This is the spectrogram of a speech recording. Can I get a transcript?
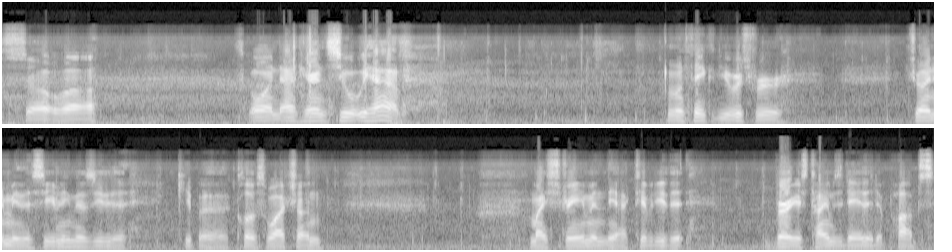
So uh, let's go on down here and see what we have. I want to thank the viewers for joining me this evening. Those of you that keep a close watch on my stream and the activity that various times a day that it pops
